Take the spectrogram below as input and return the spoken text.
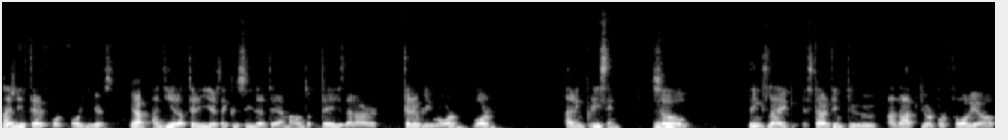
I lived there for four years. Yeah. And year after year, I could see that the amount of days that are terribly warm, warm are increasing. Mm-hmm. So things like starting to adapt your portfolio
